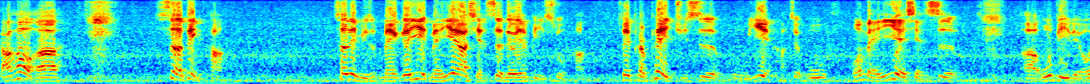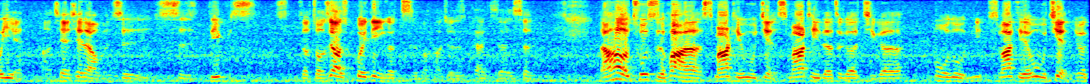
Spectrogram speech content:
然后呃，设定哈，设定笔数每个页每页要显示留言笔数哈，所以 per page 是五页哈，就五我每一页显示呃五笔留言。现现在我们是是第总总是要规定一个值嘛，哈，就是开始设。然后初始化 Smarty 物件，Smarty 的这个几个目录，Smarty 的物件，因为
